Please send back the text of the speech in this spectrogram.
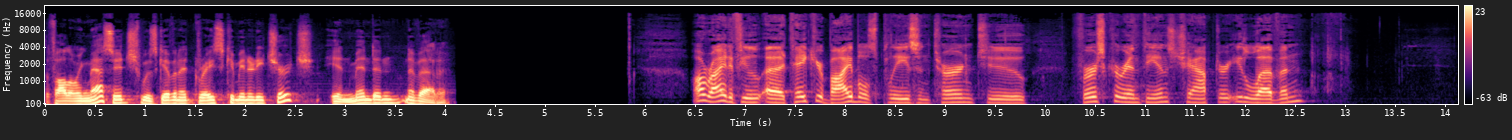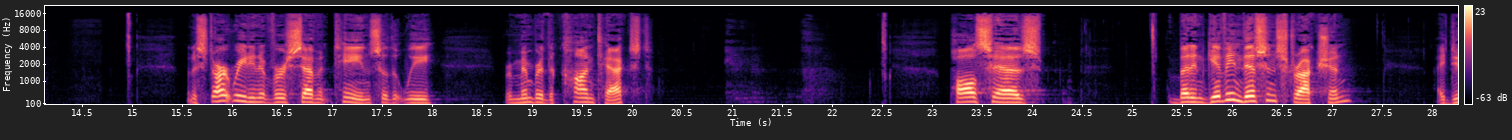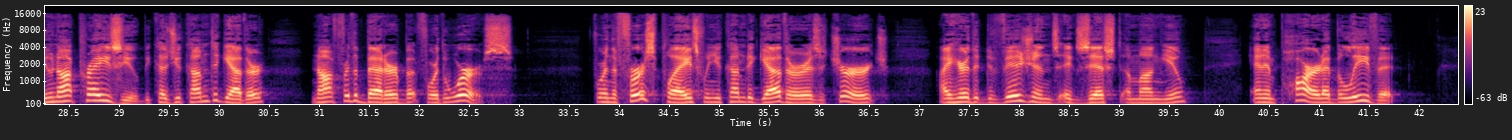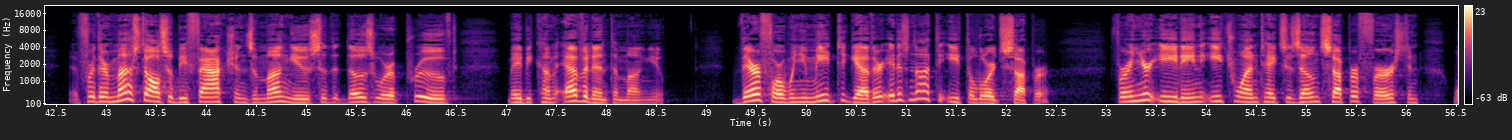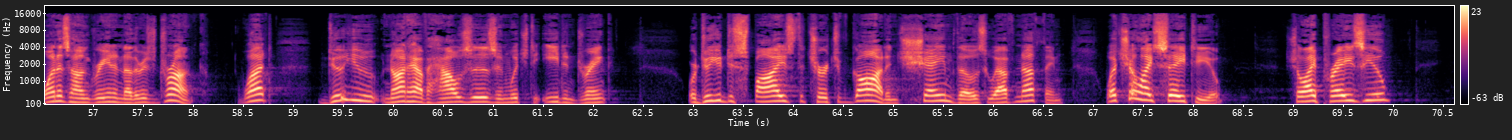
The following message was given at Grace Community Church in Minden, Nevada. All right, if you uh, take your Bibles, please, and turn to 1 Corinthians chapter 11. I'm going to start reading at verse 17 so that we remember the context. Paul says, But in giving this instruction, I do not praise you because you come together not for the better, but for the worse. For in the first place, when you come together as a church, I hear that divisions exist among you, and in part I believe it. For there must also be factions among you, so that those who are approved may become evident among you. Therefore, when you meet together, it is not to eat the Lord's Supper. For in your eating, each one takes his own supper first, and one is hungry and another is drunk. What? Do you not have houses in which to eat and drink? Or do you despise the church of God and shame those who have nothing? What shall I say to you? Shall I praise you?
